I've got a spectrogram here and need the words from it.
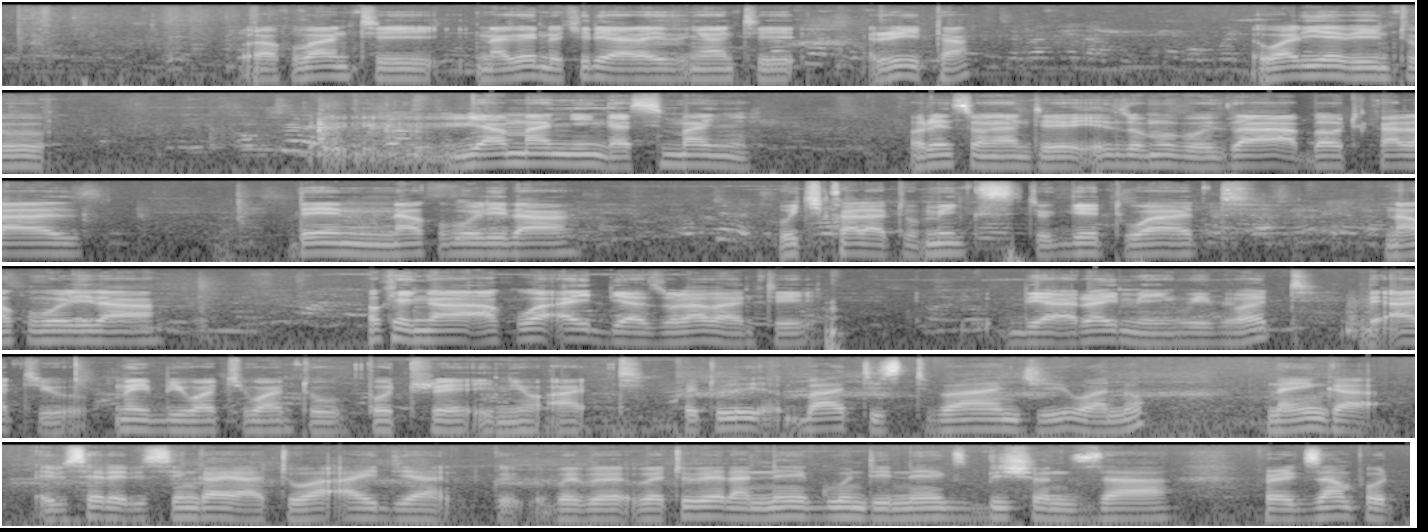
Lwakuba nti nagenda okirealizinga nti rita waliyo ebintu byamanyi nga simanyi. Olw'ensonga nti yinza omubuuza about colors then nakubulira which color to mix to get what nakubulira okay nga akuwa ideas olaba nti they are rhyming with what? The art you maybe what you want to portray in your art. Fetuli baartist bangi wano naye nga ebiseera ebisinga yatuwa idea bwetubeera negundi ne exhibition za for example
